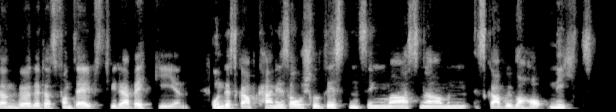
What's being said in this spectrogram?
dann würde das von selbst wieder weggehen. Und es gab keine Social Distancing Maßnahmen, es gab überhaupt nichts.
